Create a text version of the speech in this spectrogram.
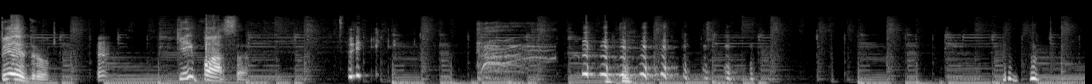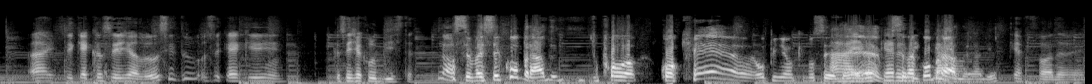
Pedro, quem passa? Ai, você quer que eu seja lúcido ou você quer que, que eu seja clubista? Não, você vai ser cobrado de qual- qualquer opinião que você ah, eu der, não quero será cobrado. Isso que é foda, velho.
